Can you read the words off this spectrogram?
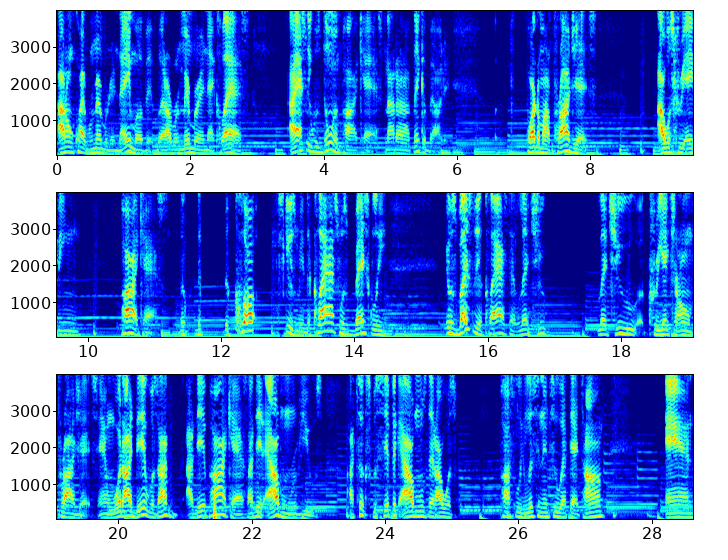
I don't quite remember the name of it, but I remember in that class I actually was doing podcasts now that I think about it. Part of my projects, I was creating podcasts. The the the cl- excuse me, the class was basically it was basically a class that let you let you create your own projects. And what I did was I I did podcasts. I did album reviews. I took specific albums that I was possibly listening to at that time and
